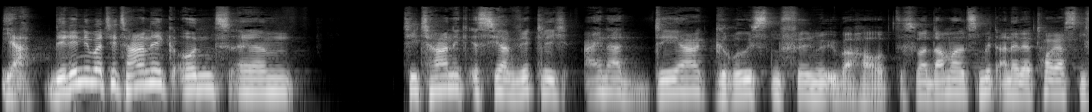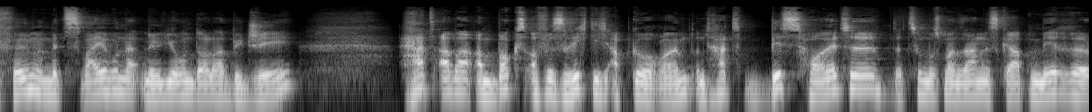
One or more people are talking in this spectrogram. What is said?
ja, wir reden über Titanic und ähm, Titanic ist ja wirklich einer der größten Filme überhaupt. Es war damals mit einer der teuersten Filme mit 200 Millionen Dollar Budget, hat aber am Boxoffice richtig abgeräumt und hat bis heute, dazu muss man sagen, es gab mehrere,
